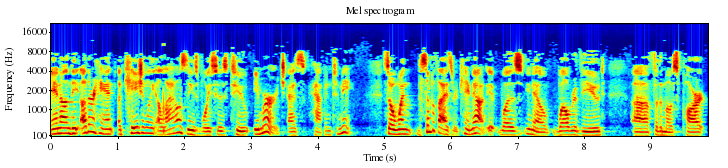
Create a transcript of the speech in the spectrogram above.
and on the other hand, occasionally allows these voices to emerge, as happened to me. So when the sympathizer came out, it was you know well reviewed uh, for the most part.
